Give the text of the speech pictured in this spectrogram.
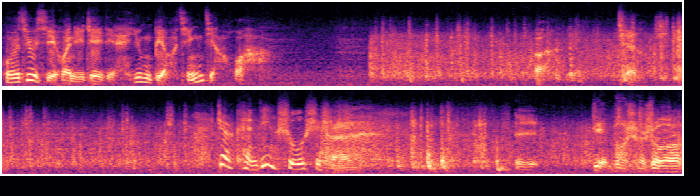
我就喜欢你这点，用表情讲话。啊，请。这儿肯定舒适。呃，电报上说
